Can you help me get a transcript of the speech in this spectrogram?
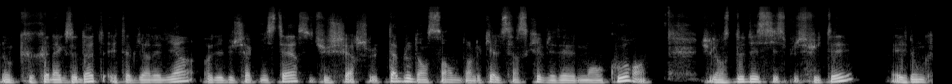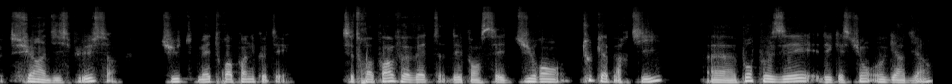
Donc, connect the dot, établir les liens. Au début de chaque mystère, si tu cherches le tableau d'ensemble dans lequel s'inscrivent les événements en cours, tu lances 2d6 plus futé. Et donc, sur un 10 plus, tu te mets trois points de côté. Ces trois points peuvent être dépensés durant toute la partie euh, pour poser des questions aux gardiens.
